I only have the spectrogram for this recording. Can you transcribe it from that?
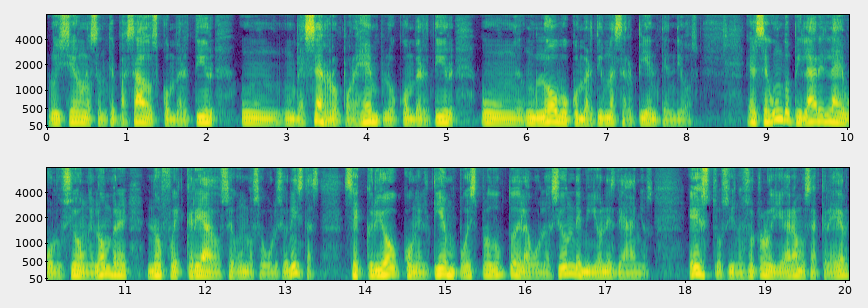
lo hicieron los antepasados, convertir un, becerro, por ejemplo, convertir un, un lobo, convertir una serpiente en Dios. El segundo pilar es la evolución. El hombre no fue creado según los evolucionistas. Se crió con el tiempo, es producto de la evolución de millones de años. Esto, si nosotros lo llegáramos a creer,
